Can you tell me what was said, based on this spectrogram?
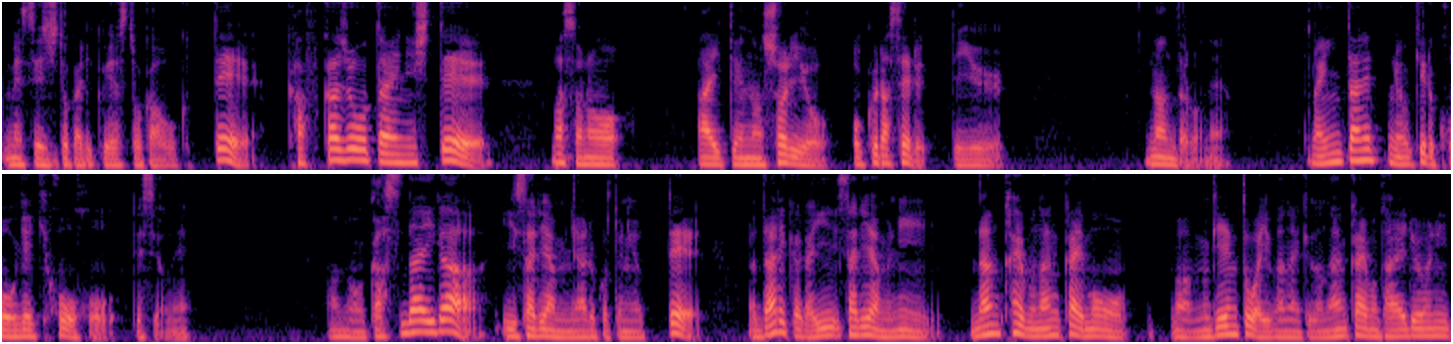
メッセージとかリクエストとかを送って過負荷状態にして、まあ、その相手の処理を遅らせるっていうなんだろうね、まあ、インターネットにおける攻撃方法ですよね。あのガス代がイーサリアムにあることによって誰かがイーサリアムに何回も何回も、まあ、無限とは言わないけど何回も大量に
